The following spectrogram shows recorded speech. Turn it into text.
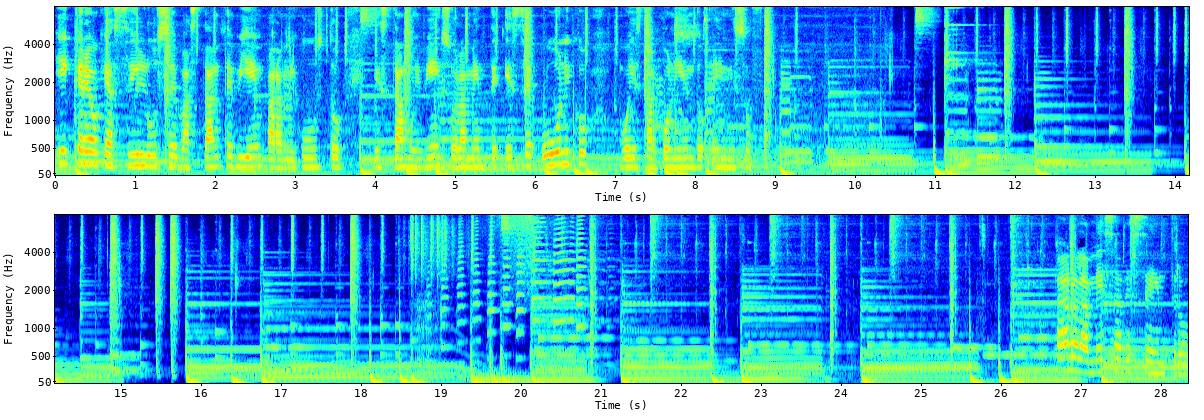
y creo que así luce bastante bien para mi gusto. Está muy bien. Solamente ese único voy a estar poniendo en mi sofá. Para la mesa de centro,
